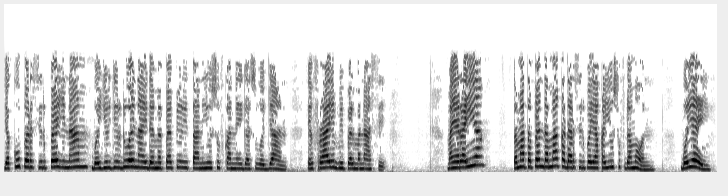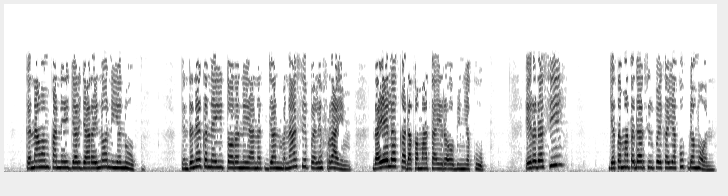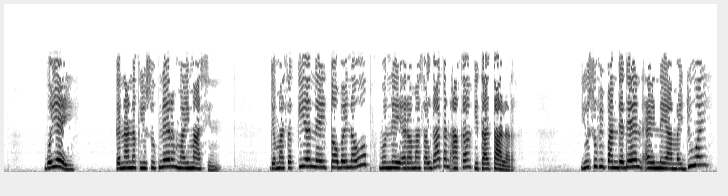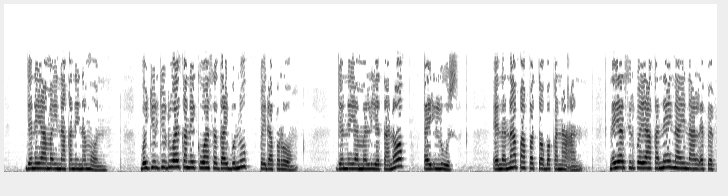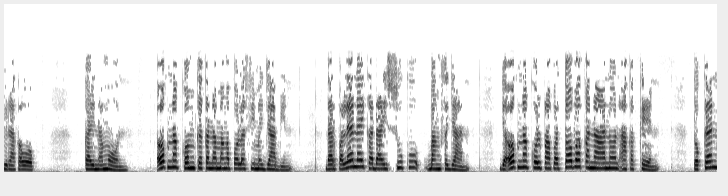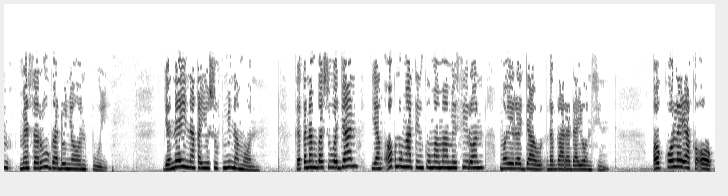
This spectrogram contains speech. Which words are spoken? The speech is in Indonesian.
Yakuper sirpe inam bojirjir dua na ide mepepir itan Yusuf kanega suwajan, Efraim ipel manasi. Mayaraya, tamata penda maka dar sirpe yaka Yusuf damon. Boyei, kenamam kane jar-jarai non yanuk. Tentene kane itora ne jan manasi pel Efraim, dayela kada kamata ira obin Yakub. Ira dasi, jata mata dar sirpe ka Yakub damon. Boyei, kananak Yusuf ner may masin. Jamasakia ne tobay nauk, mo ne era masalgatan aka italtalar. Yusuf ipandeden ay neyamay juway, janeyamay inakanay namon. Bojurjuduay kanay kuwasa gay bunuk, peda parong. Janeyamaliya tanok, ay lus. Enana papatoba kanaan. Nayar sirpaya kanay na inal epepira kaok kay namon. Ok na kom ka kana mga polasi. Dar palenay kaday suku jan. Jaok na kol papatoba kanaanon akaken. Token mesaruga dunyaon puy. Janay naka Yusuf minamon. Kakanam gasuwa jan, yang ok nungatin kumama mesiron mo irajaw dagara dayonsin. Ok kolay ako ok.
